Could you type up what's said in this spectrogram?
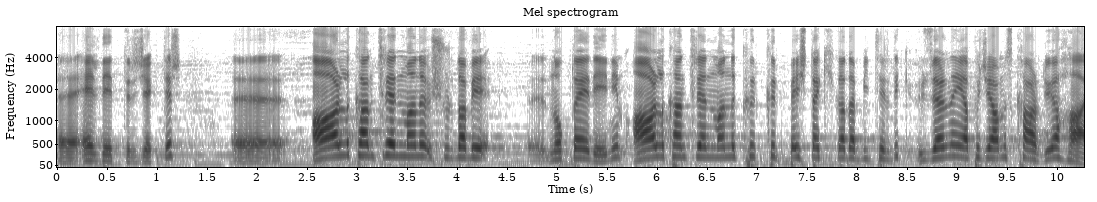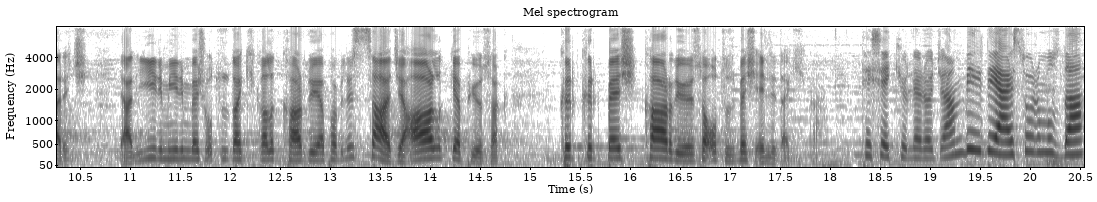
e, elde ettirecektir. E, ağırlık antrenmanı şurada bir e, noktaya değineyim. Ağırlık antrenmanını 40-45 dakikada bitirdik. Üzerine yapacağımız kardiyo hariç. Yani 20-25-30 dakikalık kardiyo yapabiliriz. Sadece ağırlık yapıyorsak 40-45, kardiyo ise 35-50 dakika. Teşekkürler hocam. Bir diğer sorumuz da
